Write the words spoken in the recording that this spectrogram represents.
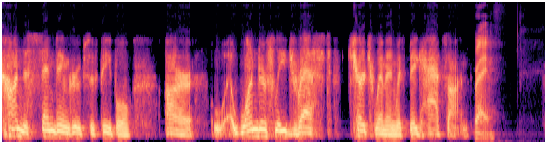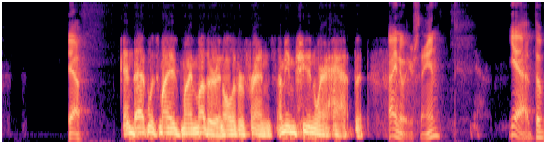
condescending groups of people are wonderfully dressed church women with big hats on, right, yeah, and that was my my mother and all of her friends. I mean, she didn't wear a hat, but I know what you're saying. Yeah. The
